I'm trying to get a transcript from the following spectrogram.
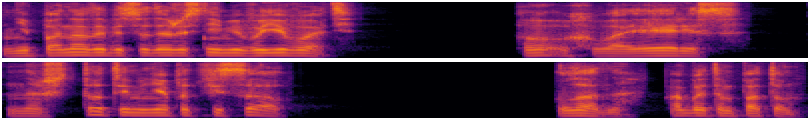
Не понадобится даже с ними воевать. Ох, Ваэрис, на что ты меня подписал? Ладно, об этом потом.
